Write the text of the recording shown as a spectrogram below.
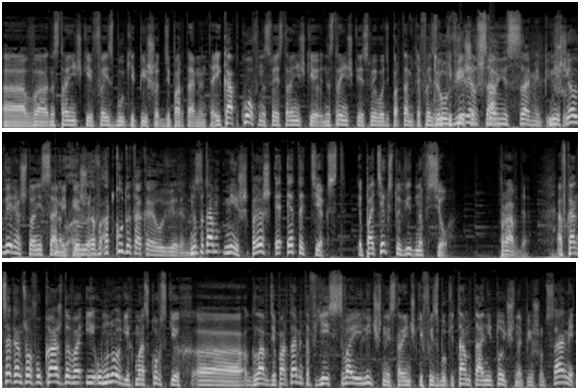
э, в, на страничке в Фейсбуке пишет департамента, и Капков на своей страничке, на страничке своего департамента в Ты Фейсбуке уверен, пишет что они сами пишут? Миш, я уверен, что они сами Ну, пишут. Откуда такая уверенность? Ну, потому, Миш, понимаешь, э- это текст. И по тексту видно все. Правда. В конце концов, у каждого и у многих московских э, глав департаментов есть свои личные странички в Фейсбуке. Там-то они точно пишут сами,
